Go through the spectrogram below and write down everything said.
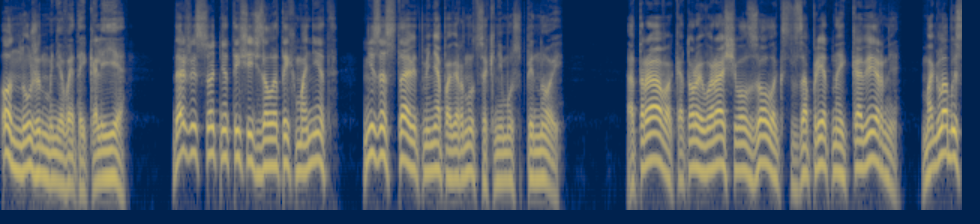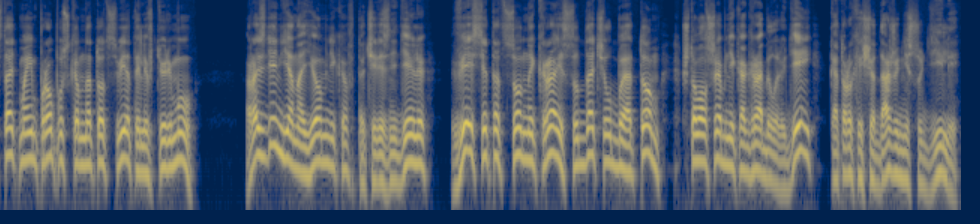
Он нужен мне в этой колее. Даже сотня тысяч золотых монет не заставит меня повернуться к нему спиной. А трава, которую выращивал Золокс в запретной каверне, могла бы стать моим пропуском на тот свет или в тюрьму. Раздень я наемников, то через неделю весь этот сонный край судачил бы о том, что волшебник ограбил людей, которых еще даже не судили.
